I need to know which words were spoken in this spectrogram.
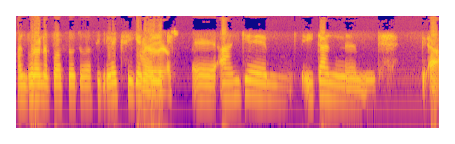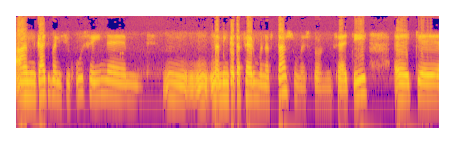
αν μπορώ να πω αυτό το, αυτή τη λέξη γιατί Ναι, βεβαίως. ε, αν και μ, ήταν ε, μ, α- αν κάτι με ανησυχούσε είναι μ, να μην καταφέρουμε να φτάσουμε στον θεατή ε, και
